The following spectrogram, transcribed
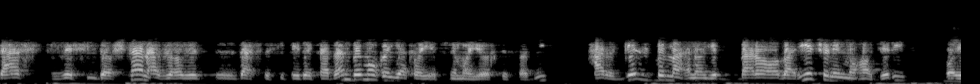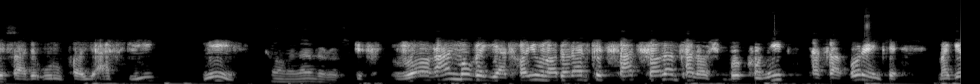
دسترسی داشتن از لحاظ دسترسی پیدا کردن به موقعیت های اجتماعی و اقتصادی هرگز به معنای برابری چنین مهاجری با یه فرد اروپایی اصلی نیست. کاملا درست. واقعا موقعیت های اونا دارن که صد سالم تلاش بکنید. تصور این که مگه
